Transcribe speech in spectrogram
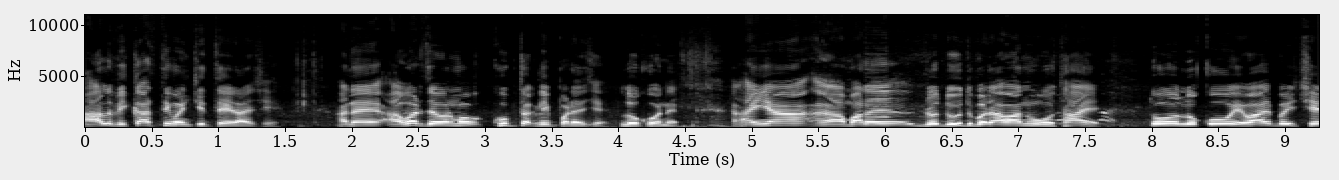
હાલ વિકાસથી વંચિત થયેલા છે. અને અવર જવરમાં ખૂબ તકલીફ પડે છે લોકોને. અહીંયા અમારે જો દૂધ ભરાવાનું થાય તો લોકો એવા ભાઈ છે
